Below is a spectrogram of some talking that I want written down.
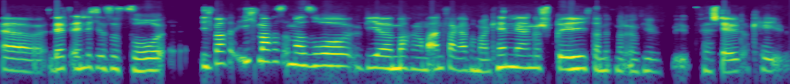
äh, letztendlich ist es so, ich mache ich mach es immer so, wir machen am Anfang einfach mal ein Kennenlerngespräch, damit man irgendwie feststellt, okay,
